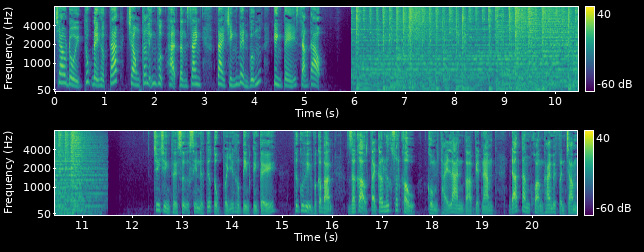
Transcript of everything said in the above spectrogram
trao đổi thúc đẩy hợp tác trong các lĩnh vực hạ tầng xanh, tài chính bền vững, kinh tế sáng tạo. Chương trình thời sự xin được tiếp tục với những thông tin kinh tế. Thưa quý vị và các bạn, giá gạo tại các nước xuất khẩu gồm Thái Lan và Việt Nam đã tăng khoảng 20%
